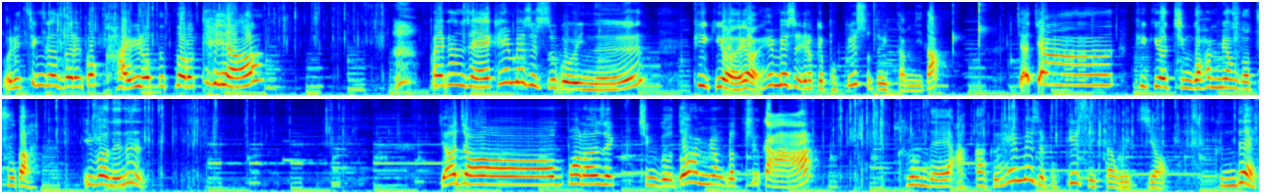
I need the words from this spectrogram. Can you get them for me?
우리 친구들은 꼭 가위로 뜯도록 해요. 빨간색 헬멧을 쓰고 있는 피규어예요. 헬멧을 이렇게 벗길 수도 있답니다. 짜잔! 피규어 친구 한 명 더 추가. 이번에는 짜잔! 파란색 친구도 한 명 더 추가. 그런데 아까 그 헬멧을 벗길 수 있다고 했죠. 근데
